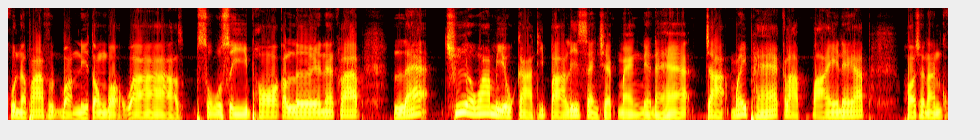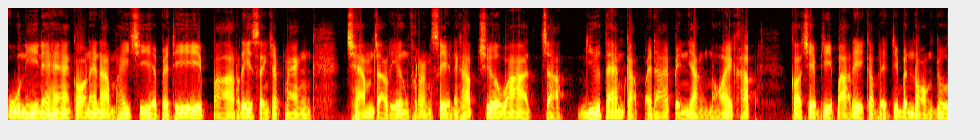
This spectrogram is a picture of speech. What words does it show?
คุณภาพฟุตบอลนี้ต้องบอกว่าสูสีพอกันเลยนะครับ และเชื่อว่ามีโอกาสที่ปารีสแซงต์แชร์กแมงเนี่ยนะฮะจะไม่แพ้กลับไปนะครับ เพราะฉะนั้นคู่นี้นะฮะก็แนะนำให้เชียร์ไปที่ปารีสแซงต์แชร์กแมงแชมป์จากเรื่องฝรั่งเศสนะครับ เชื่อว่าจะยื้อแต้มกลับไปได้เป็นอย่างน้อยครับ ก็เชียร์ที่ปารีสกับเรทที่เป็นรองอยู่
